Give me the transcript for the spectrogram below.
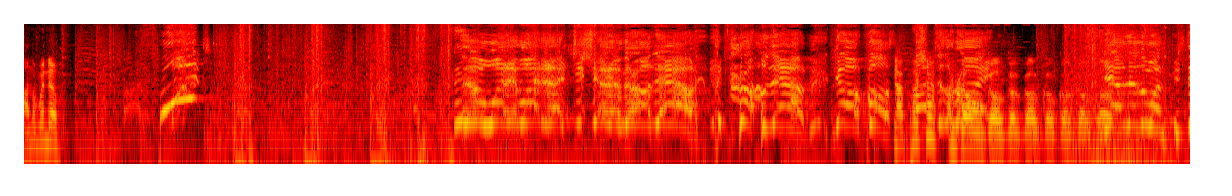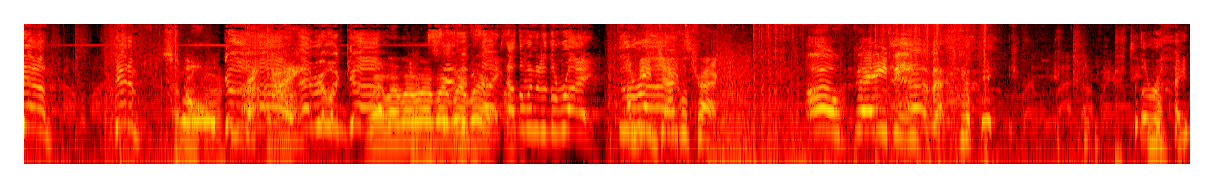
On the window. No, why did, why did I just shoot him? They're all down. They're all down. Go, Pulse. Now push Up up. to the I'm right. go, go, go, go, go, go, go. Yeah, another one. He's down. Get him. Someone Go. Everyone go. Where, where, where, where, where, Seven where, where? Sykes out the window to the right. To the I'm right. being jackal tracked. Oh, baby! to the right.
